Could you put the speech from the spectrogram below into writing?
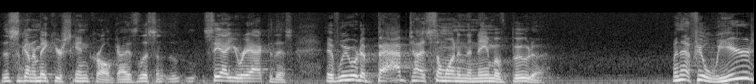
this is going to make your skin crawl, guys. Listen, see how you react to this. If we were to baptize someone in the name of Buddha, wouldn't that feel weird?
